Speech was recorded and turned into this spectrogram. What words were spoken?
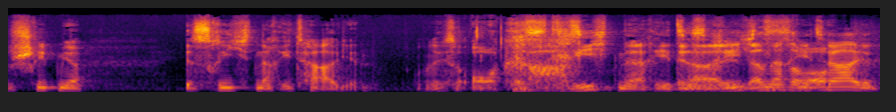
schrieb mir, es riecht nach Italien. Und ich so, oh krass. Es riecht nach Italien. Es riecht Das nach Italien.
